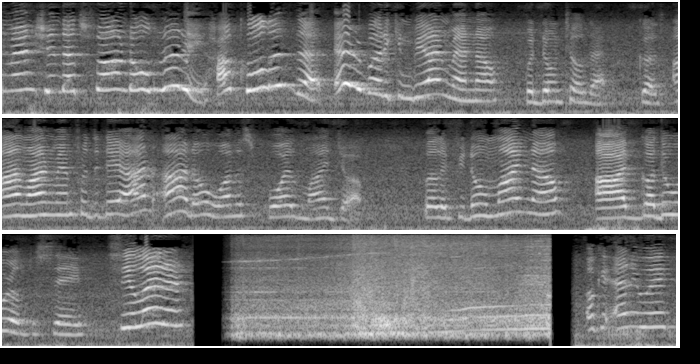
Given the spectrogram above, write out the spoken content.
invention that's found already. How cool is that? Everybody can be Iron Man now. But don't tell that. Cause I'm Iron Man for the day and I don't wanna spoil my job. Well, if you don't mind now, I've got the world to save. See you later. Okay, anyway,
